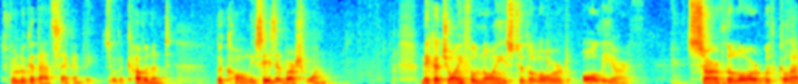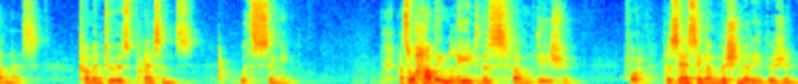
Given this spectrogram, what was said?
So we'll look at that secondly. So the covenant, the call. He says in verse 1 Make a joyful noise to the Lord, all the earth. Serve the Lord with gladness. Come into his presence with singing. And so, having laid this foundation for possessing a missionary vision,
